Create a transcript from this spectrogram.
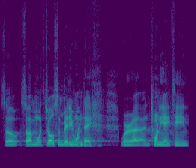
So, so I'm with Joel Simbiti one day. We're uh, in 2018.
